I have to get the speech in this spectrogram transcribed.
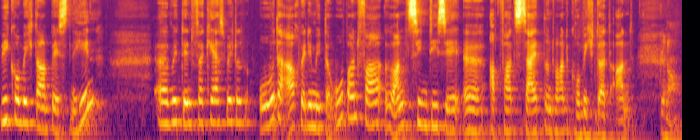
wie komme ich da am besten hin mit den Verkehrsmitteln oder auch wenn ich mit der U-Bahn fahre, wann sind diese äh, Abfahrtszeiten und wann komme ich dort an. Genau.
